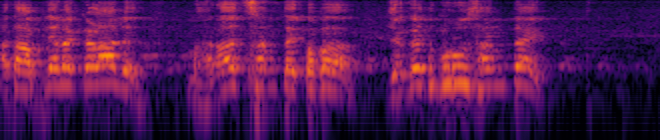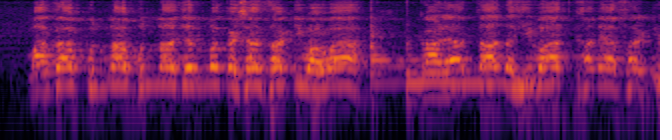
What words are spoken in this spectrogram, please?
आता आपल्याला कळालं. महाराज सांगतायत बाबा जगद्गुरु सांगतायत माझा पुन्हा पुन्हा जन्म कशासाठी व्हावा? काळ्याचा दही भात खाण्यासाठी.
